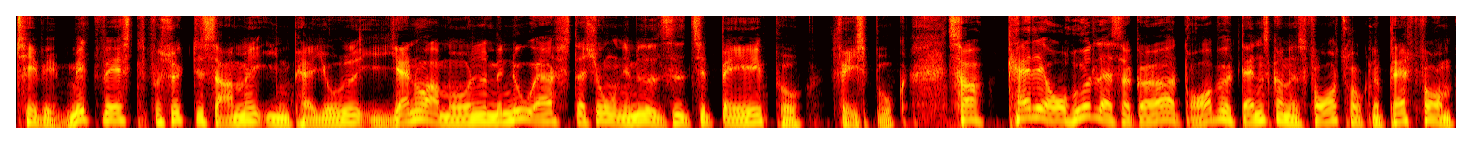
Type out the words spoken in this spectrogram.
TV MidtVest forsøgte det samme i en periode i januar måned, men nu er stationen imidlertid tilbage på Facebook. Så kan det overhovedet lade sig gøre at droppe danskernes foretrukne platform,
